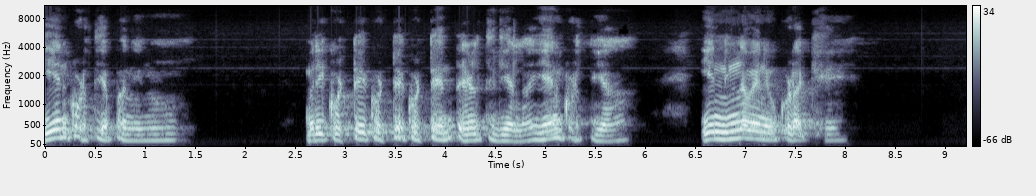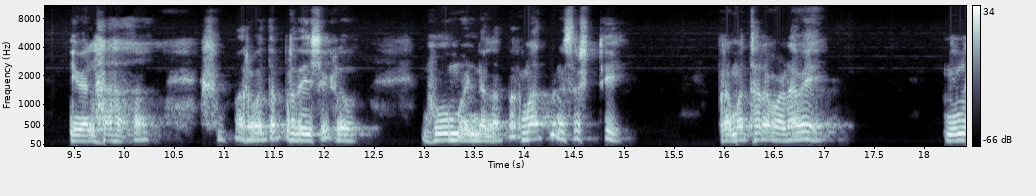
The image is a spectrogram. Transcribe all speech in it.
ಏನ್ ಕೊಡ್ತೀಯಪ್ಪ ನೀನು? ಬರೀ ಕೊಟ್ಟೆ ಕೊಟ್ಟೆ ಕೊಟ್ಟೆ ಅಂತ ಹೇಳ್ತಿದ್ಯಲ್ಲ, ಏನ್ ಕೊಡ್ತೀಯ? ಏನ್ ನಿನ್ನವೇ ನೀವು ಕೊಡಕ್ಕೆ? ಇವೆಲ್ಲ ಪರ್ವತ ಪ್ರದೇಶಗಳು, ಭೂಮಂಡಲ, ಪರಮಾತ್ಮನ ಸೃಷ್ಟಿ, ಪ್ರಮಥರ ಒಡವೆ. ನಿನ್ನ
